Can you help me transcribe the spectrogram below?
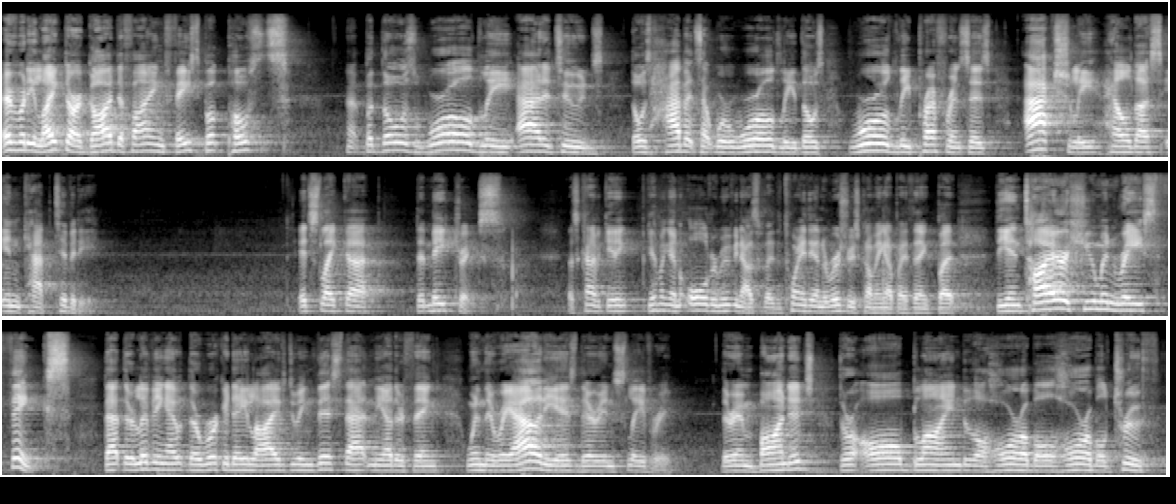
Everybody liked our God defying Facebook posts, but those worldly attitudes those habits that were worldly, those worldly preferences, actually held us in captivity. It's like uh, The Matrix. That's kind of getting, becoming an older movie now. It's like the 20th anniversary is coming up, I think. But the entire human race thinks that they're living out their workaday lives, doing this, that, and the other thing, when the reality is they're in slavery. They're in bondage. They're all blind to the horrible, horrible truth.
